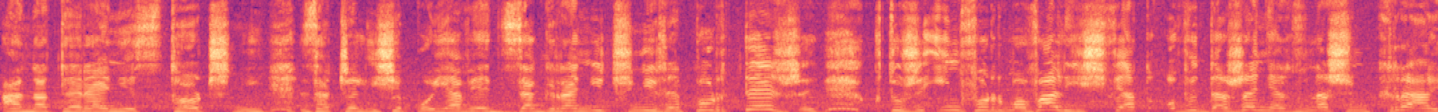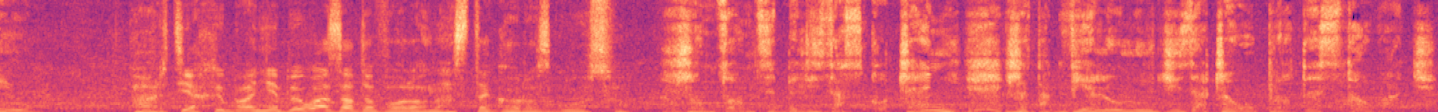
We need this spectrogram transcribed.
a na terenie stoczni zaczęli się pojawiać zagraniczni reporterzy, którzy informowali świat o wydarzeniach w naszym kraju. Partia chyba nie była zadowolona z tego rozgłosu. Rządzący byli zaskoczeni, że tak wielu ludzi zaczęło protestować.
